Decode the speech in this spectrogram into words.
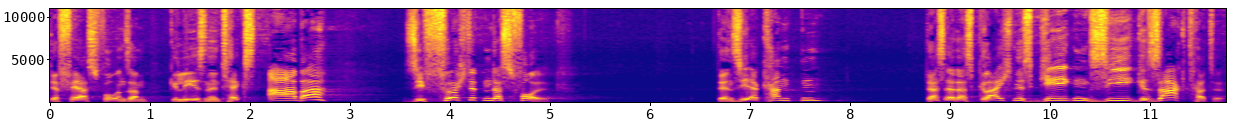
der Vers vor unserem gelesenen Text, aber sie fürchteten das Volk, denn sie erkannten, dass er das Gleichnis gegen sie gesagt hatte.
